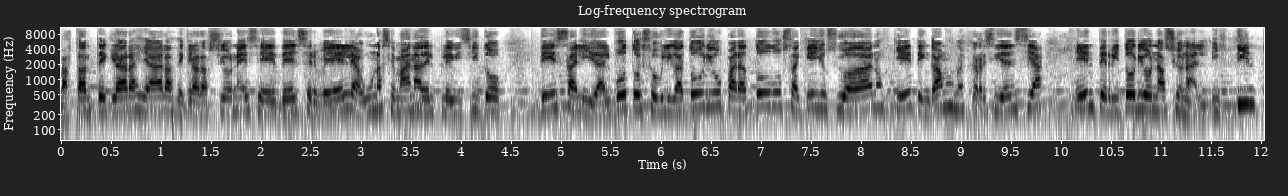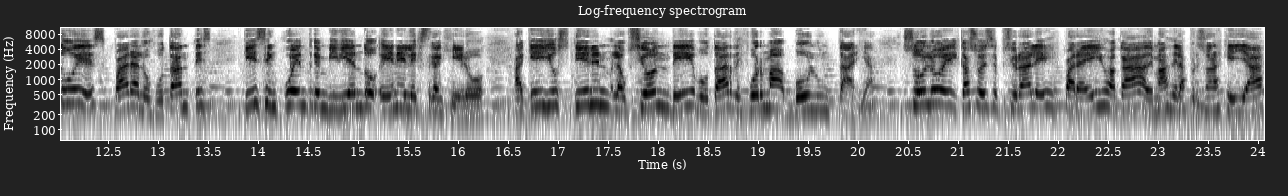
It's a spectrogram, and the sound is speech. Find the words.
bastante claras ya las declaraciones eh, del CERVEL a una semana del plebiscito de salida. El voto es obligatorio para todos aquellos ciudadanos que tengamos nuestra residencia en territorio nacional. Distinto es para los votantes que se encuentren viviendo en el extranjero. Aquellos tienen la opción de votar de forma voluntaria. Solo el caso excepcional es para ellos acá, además de las personas que ya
